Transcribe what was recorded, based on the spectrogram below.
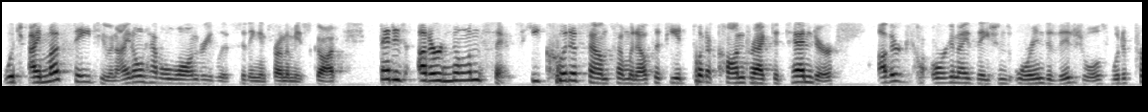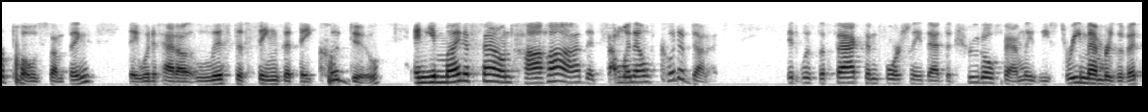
Which I must say to you, and I don't have a laundry list sitting in front of me, Scott, that is utter nonsense. He could have found someone else if he had put a contract to tender. Other organizations or individuals would have proposed something. They would have had a list of things that they could do, and you might have found, ha ha, that someone else could have done it. It was the fact, unfortunately, that the Trudeau family, at least three members of it,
